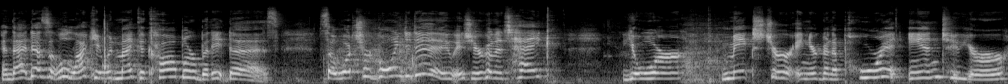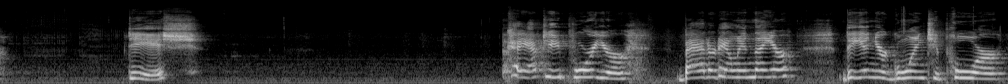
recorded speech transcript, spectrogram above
And that doesn't look like it would make a cobbler, but it does. So what you're going to do is you're going to take your mixture and you're going to pour it into your dish. Okay, after you pour your batter down in there, then you're going to pour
